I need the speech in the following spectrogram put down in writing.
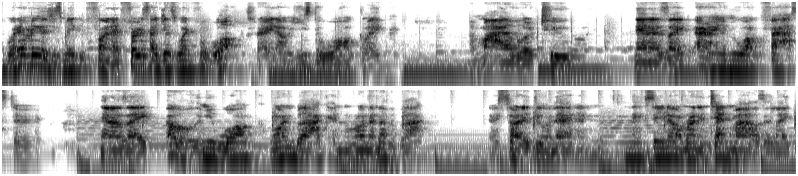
whatever it is, just make it fun. At first, I just went for walks, right? I used to walk like a mile or two. Then I was like, all right, let me walk faster. Then I was like, oh, let me walk one block and run another block. And I started doing that, and next thing you know, I'm running 10 miles in like,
